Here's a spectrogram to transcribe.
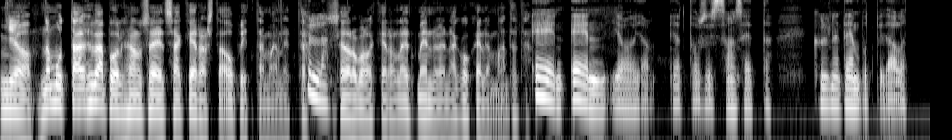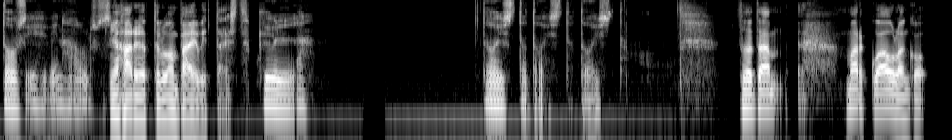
Joo, no mutta hyvä puolihan on se, että sä kerrasta opit tämän, että kyllä. seuraavalla kerralla et mennyt enää kokeilemaan tätä. En, en joo ja, ja tosissaan se, että kyllä ne temput pitää olla tosi hyvin hallussa. Ja harjoittelu on päivittäistä. Kyllä. Toisto, toisto, toisto. Tuota, Markku Aulanko,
